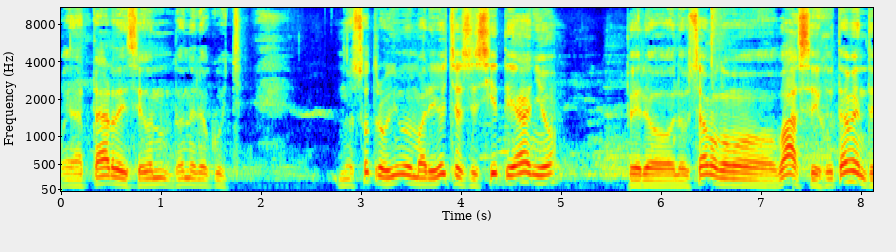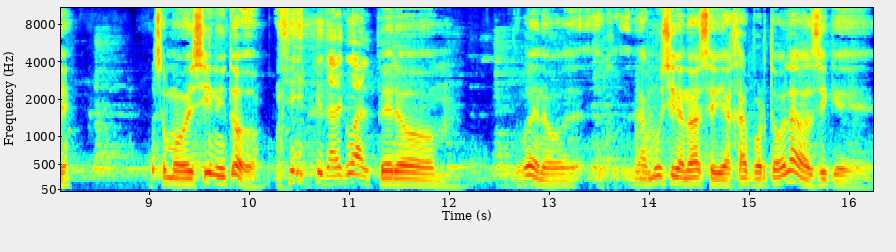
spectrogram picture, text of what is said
buenas tardes, según donde lo escuche. Nosotros vivimos en Bariloche hace siete años, pero lo usamos como base justamente. Somos vecinos y todo. Tal cual. Pero bueno, la música nos hace viajar por todos lados, así que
